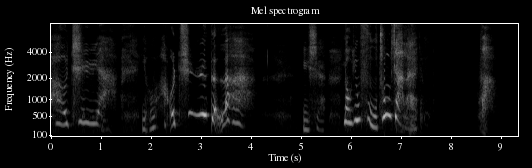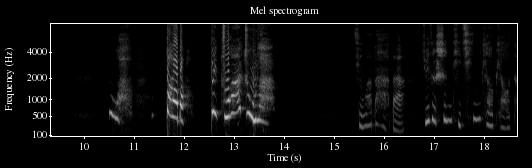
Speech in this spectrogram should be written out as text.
好吃呀，有好吃的啦。于是老鹰俯冲下来，哇哇，被抓住了！青蛙爸爸觉得身体轻飘飘的，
